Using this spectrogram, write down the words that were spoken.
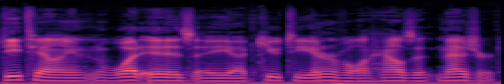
detailing what is a, a uh, QT interval and how is it measured.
